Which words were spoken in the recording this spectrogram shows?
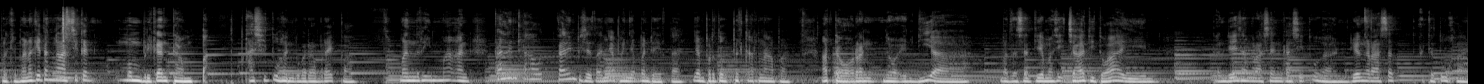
Bagaimana kita ngasihkan memberikan dampak kasih Tuhan kepada mereka penerimaan. Kalian tahu kalian bisa tanya banyak pendeta yang bertobat karena apa? Ada orang doain dia pada saat dia masih jahat didoain. Dan dia ngerasain kasih Tuhan dia ngerasa ada Tuhan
